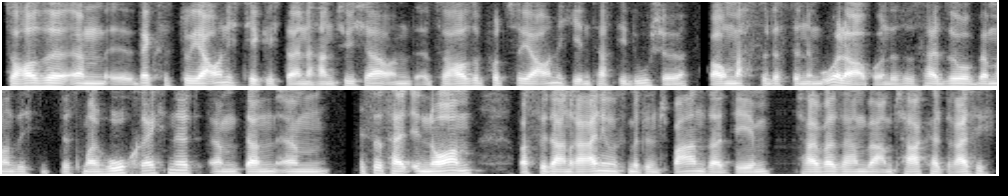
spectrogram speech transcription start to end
zu Hause ähm, wechselst du ja auch nicht täglich deine Handtücher und äh, zu Hause putzt du ja auch nicht jeden Tag die Dusche. Warum machst du das denn im Urlaub? Und das ist halt so, wenn man sich das mal hochrechnet, ähm, dann ähm, ist es halt enorm, was wir da an Reinigungsmitteln sparen seitdem. Teilweise haben wir am Tag halt 30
